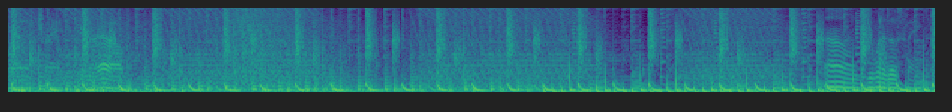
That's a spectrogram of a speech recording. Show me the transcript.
when I'm trying to figure out. Oh, you're one of those things.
